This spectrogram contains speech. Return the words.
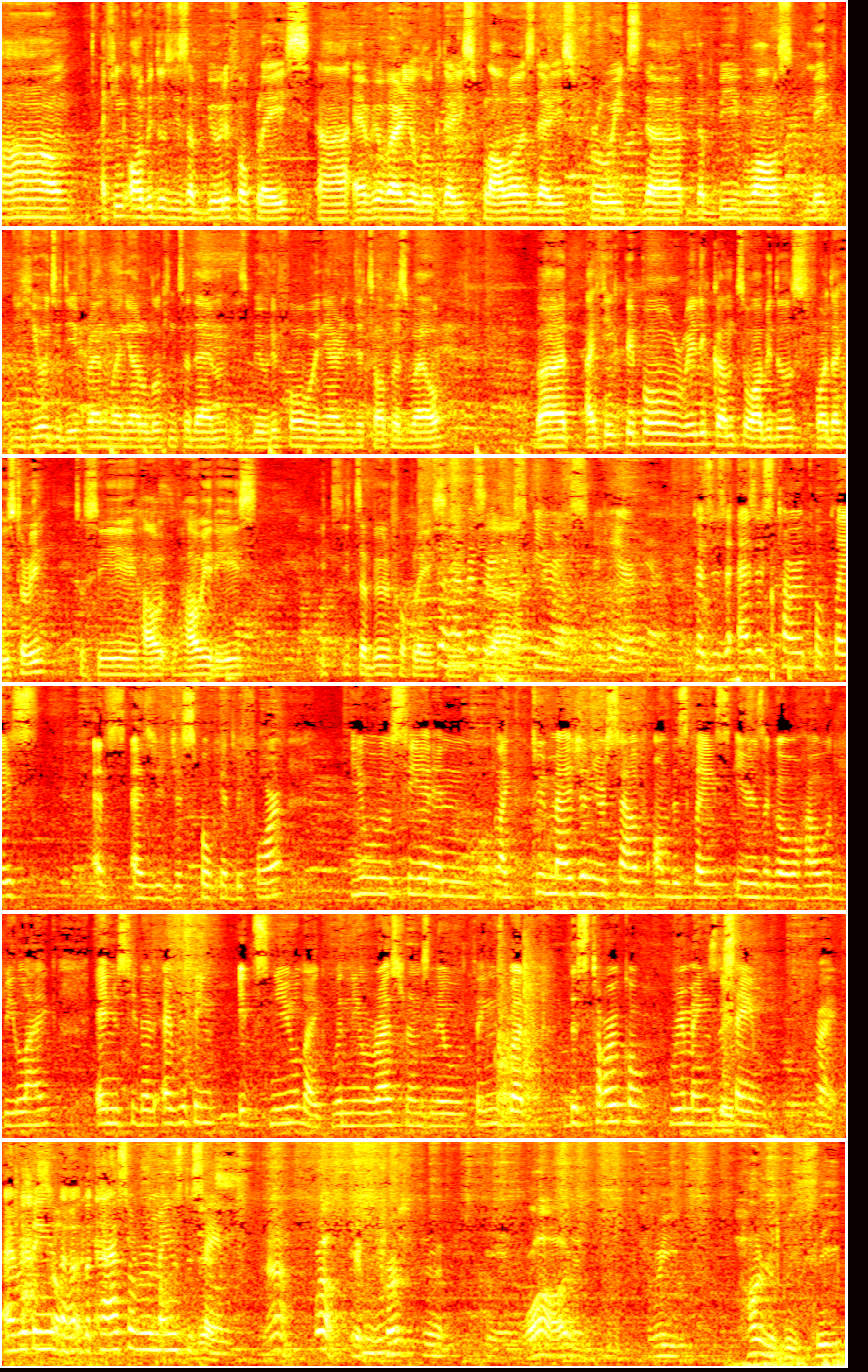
Um, I think Óbidos is a beautiful place. Uh, everywhere you look, there is flowers, there is fruits. The the big walls make a huge difference when you're looking to them. It's beautiful when you're in the top as well. But I think people really come to Óbidos for the history to see how how it is. It's, it's a beautiful place. To have a great uh, experience here. Because as a historical place, as, as you just spoke it before, you will see it and like to imagine yourself on this place years ago, how it would be like. And you see that everything it's new, like with new restaurants, new things, but the historical remains the They- same. Right. Everything, the, the castle remains the same. Yeah. Well, it first uh, it was in 300 BC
